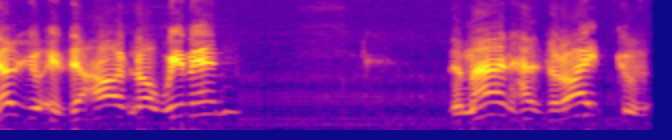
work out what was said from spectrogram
tells you if there are no women, the man has the right to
